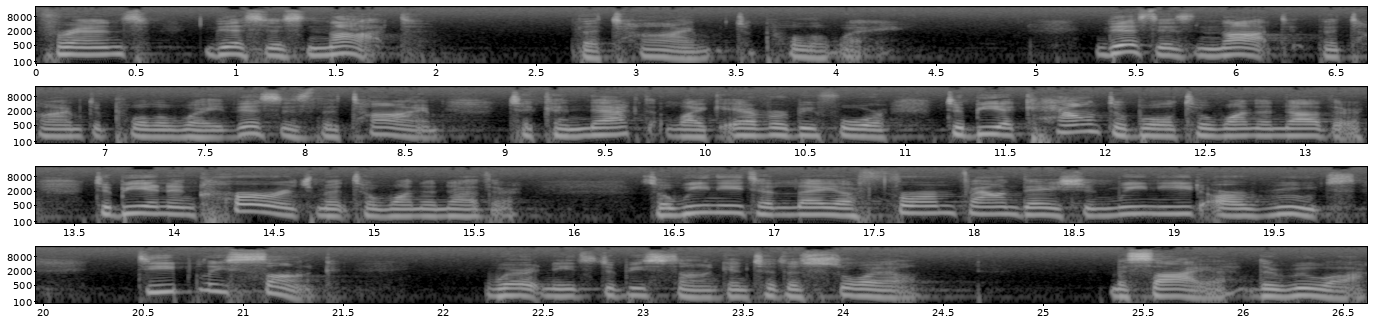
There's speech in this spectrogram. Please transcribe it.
Friends, this is not the time to pull away. This is not the time to pull away. This is the time to connect like ever before, to be accountable to one another, to be an encouragement to one another. So we need to lay a firm foundation. We need our roots deeply sunk where it needs to be sunk into the soil. Messiah, the Ruach,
